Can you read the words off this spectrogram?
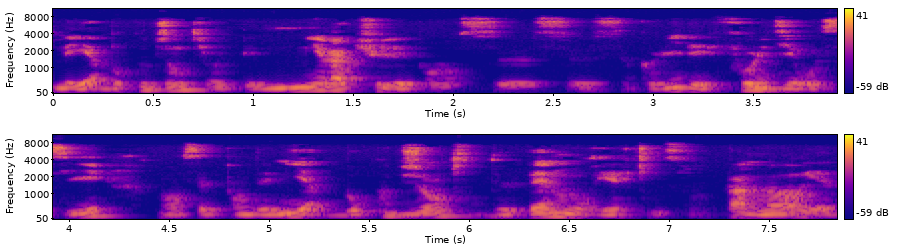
Mais il y a beaucoup de gens qui ont été miraculés pendant ce, ce, ce Covid et il faut le dire aussi, pendant cette pandémie, il y a beaucoup de gens qui devaient mourir, qui ne sont pas morts. Il y a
